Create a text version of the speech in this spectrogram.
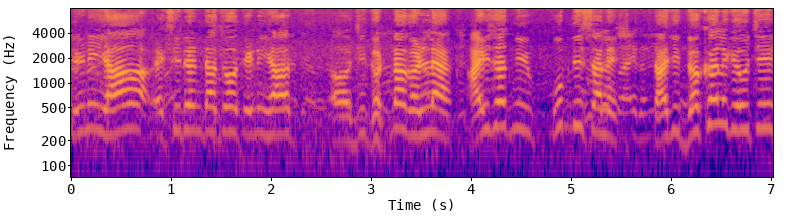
तेणी ह्या एक्सिडंटाचो तेणी ह्या जी घटना घडल्या आयजच न्ही खूब दीस जाले ताजी दखल घेवची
